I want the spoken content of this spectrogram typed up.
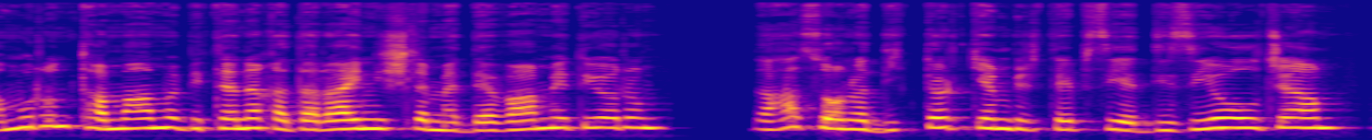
Hamurun tamamı bitene kadar aynı işleme devam ediyorum. Daha sonra dikdörtgen bir tepsiye diziyor olacağım.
